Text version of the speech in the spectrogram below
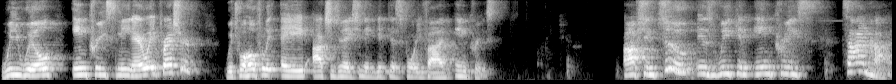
we will increase mean airway pressure, which will hopefully aid oxygenation and get this 45 increased. Option two is we can increase time high.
